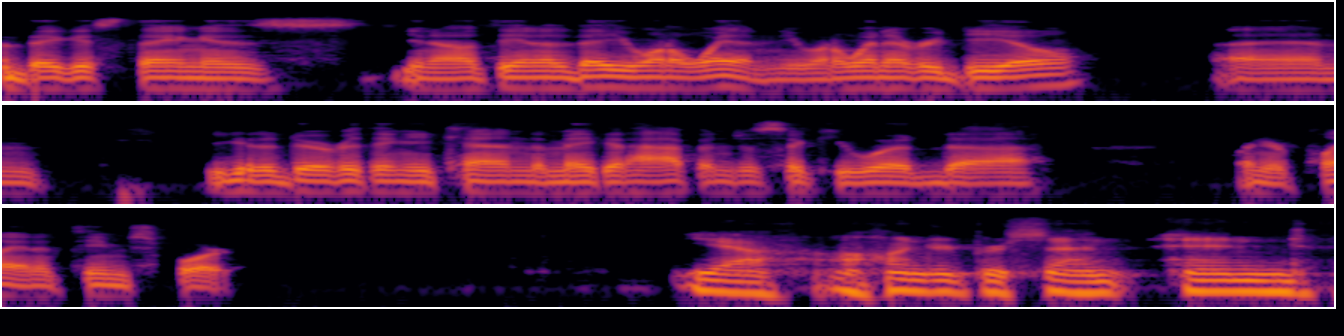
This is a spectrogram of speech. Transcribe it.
the biggest thing is, you know, at the end of the day, you want to win. You want to win every deal, and you got to do everything you can to make it happen, just like you would uh, when you're playing a team sport. Yeah, a hundred percent. And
